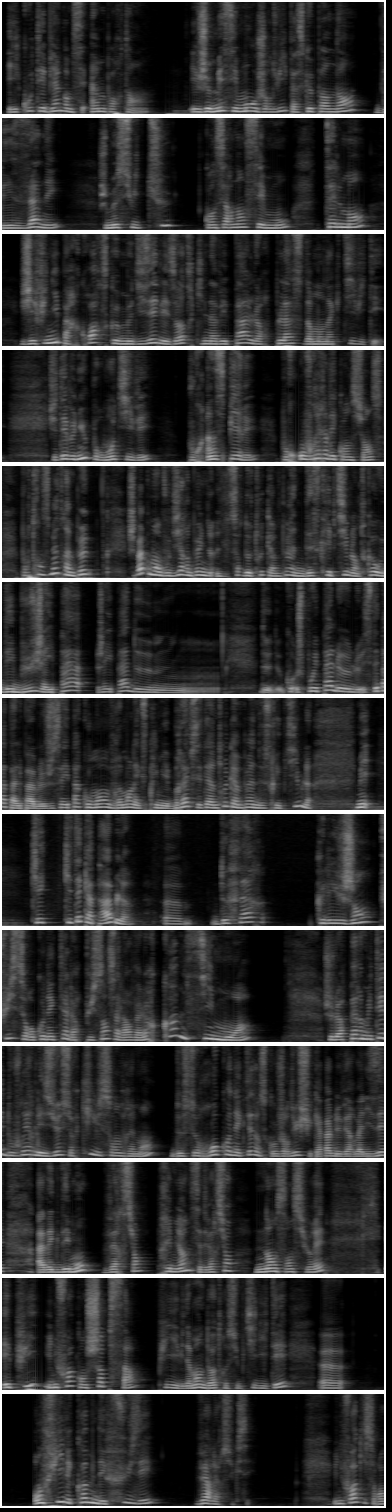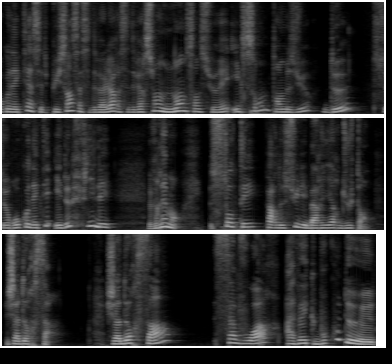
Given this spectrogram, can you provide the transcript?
écoutez bien comme c'est important. Et je mets ces mots aujourd'hui parce que pendant des années, je me suis tue concernant ces mots tellement j'ai fini par croire ce que me disaient les autres qu'ils n'avaient pas leur place dans mon activité. J'étais venue pour motiver, pour inspirer, pour ouvrir les consciences, pour transmettre un peu, je sais pas comment vous dire, un peu une, sorte de truc un peu indescriptible. En tout cas, au début, j'avais pas, j'avais pas de, de, je pouvais pas le, c'était pas palpable. Je savais pas comment vraiment l'exprimer. Bref, c'était un truc un peu indescriptible, mais qui, qui était capable euh, de faire que les gens puissent se reconnecter à leur puissance, à leur valeur, comme si moi, je leur permettais d'ouvrir les yeux sur qui ils sont vraiment, de se reconnecter dans ce qu'aujourd'hui je suis capable de verbaliser avec des mots, version premium, cette version non censurée. Et puis, une fois qu'on chope ça, puis évidemment d'autres subtilités, euh, on file comme des fusées vers leur succès. Une fois qu'ils sont reconnectés à cette puissance, à cette valeur, à cette version non censurée, ils sont en mesure de se reconnecter et de filer. Vraiment, sauter par-dessus les barrières du temps. J'adore ça. J'adore ça, savoir avec beaucoup de,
